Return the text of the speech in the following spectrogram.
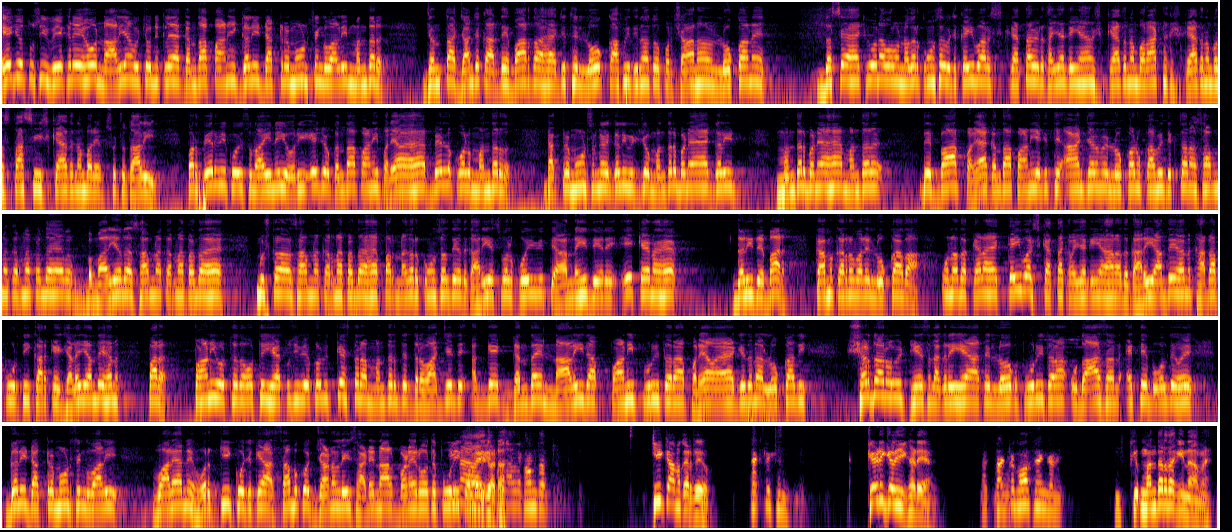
ਇਹ ਜੋ ਤੁਸੀਂ ਵੇਖ ਰਹੇ ਹੋ, ਨਾਲੀਆਂ ਵਿੱਚੋਂ ਨਿਕਲਿਆ ਗੰਦਾ ਪਾਣੀ, ਗਲੀ ਡਾਕਟਰ ਮੋਹਨ ਸਿੰਘ ਵਾਲੀ ਮੰਦਰ ਜਨਤਾ ਜੰਜ ਘਰ ਦੇ ਬਾਹਰ ਦਾ ਹੈ, ਜਿੱਥੇ ਲੋਕ ਕਾਫੀ ਦਿਨਾਂ ਤੋਂ ਪਰੇਸ਼ਾਨ ਹਨ। ਲੋਕਾਂ ਨੇ ਦੱਸਿਆ ਹੈ ਕਿ ਉਹਨਾਂ ਵੱਲੋਂ ਨਗਰ ਕੌਂਸਲ ਵਿੱਚ ਕਈ ਵਾਰ ਸ਼ਿਕਾਇਤਾਂ ਵੀ ਲਿਖਾਈਆਂ ਗਈਆਂ ਹਨ। ਸ਼ਿਕਾਇਤ ਨੰਬਰ 8 ਸ਼ਿਕਾਇਤ ਨੰਬਰ 87 ਸ਼ਿਕਾਇਤ ਨੰਬਰ 144 ਪਰ ਫਿਰ ਵੀ ਕੋਈ ਸੁਣਾਈ ਨਹੀਂ ਹੋ ਰਹੀ। ਇਹ ਜੋ ਗੰਦਾ ਪਾਣੀ ਭਰਿਆ ਹੋਇਆ ਹੈ, ਬਿਲਕੁਲ ਮੰਦਰ ਡਾਕਟਰ ਮੋਹਨ ਸਿੰਘ ਗਲੀ ਵਿੱਚ ਜੋ ਮੰਦਰ ਬਣਿਆ ਹੈ, ਗਲੀ ਮੰਦਰ ਬਣਿਆ ਹੈ, ਮੰਦਰ ਦੇ ਬਾਹਰ ਭਰਿਆ ਗੰਦਾ ਪਾਣੀ ਹੈ, ਜਿੱਥੇ ਆਉਣ ਜਾਣ ਵਾਲੇ ਲੋਕਾਂ ਨੂੰ ਕਾਫੀ ਦਿੱਕਤਾਂ ਦਾ ਸਾਹਮਣਾ ਕਰਨਾ ਪੈਂਦਾ ਹੈ, ਬਿਮਾਰੀਆਂ ਦਾ ਸਾਹਮਣਾ ਕਰਨਾ ਪੈਂਦਾ ਹੈ, ਮੁਸ਼ਕਲਾਂ ਦਾ ਸਾਹਮਣਾ ਕਰਨਾ ਪੈਂਦਾ ਹੈ, ਪਰ ਨਗਰ ਕੌਂਸਲ ਦੇ ਅਧਿਕਾਰੀ ਇਸ ਵੱਲ ਕੋਈ ਵੀ ਧਿਆਨ ਨਹੀਂ ਦੇ ਰਹੇ। ਇਹ ਕਹਿਣਾ ਹੈ, ਗਲੀ ਦੇ ਬਾਹਰ ਕੰਮ ਕਰਨ ਵਾਲੇ ਲੋਕਾਂ ਦਾ, ਉਹਨਾਂ ਦਾ ਕਹਿਣਾ ਹੈ, ਕਈ ਵਾਰ ਸ਼ਿਕਾਇਤਾਂ ਕਰਾਈਆਂ ਗਈਆਂ ਹਨ, ਅਧਿਕਾਰੀ ਆਂਦੇ ਹਨ, ਖਾਦਾ ਪੂਰਤੀ ਕਰਕੇ ਚਲੇ ਜਾਂਦੇ ਹਨ, ਪਰ ਪਾਣੀ ਉੱਥੇ ਦਾ ਉੱਥੇ ਹੀ ਹੈ। ਤੁਸੀਂ ਵੇਖੋ ਵੀ ਕਿਸ ਤਰ੍ਹਾਂ ਮੰਦਿਰ ਦੇ ਦਰਵਾਜ਼ੇ ਦੇ ਅੱਗੇ ਗੰਦੇ ਨਾਲੀ ਦਾ ਪਾਣੀ ਪੂਰੀ ਤਰ੍ਹਾਂ ਭਰਿਆ ਹੋਇਆ ਹੈ, ਜਿਹਦੇ ਨਾਲ ਲੋਕਾਂ ਦੀ ਸ਼ਰਧਾ ਨੂੰ ਵੀ ਠੇਸ ਲੱਗ ਰਹੀ ਹੈ ਅਤੇ ਲੋਕ ਪੂਰੀ ਤਰ੍ਹਾਂ ਉਦਾਸ ਹਨ। ਇੱਥੇ ਬੋਲਦੇ ਹੋਏ ਗਲੀ ਡਾਕਟਰ ਮੋਹਨ ਸਿੰਘ ਵਾਲੀ ਵਾਲਿਆਂ ਨੇ ਹੋਰ ਕੀ ਕੁਝ ਕਿਹਾ? ਸਭ ਕੁਝ ਜਾਣਨ ਲਈ ਸਾਡੇ ਨਾਲ ਬਣੇ ਰਹੋ ਤੇ ਪੂਰੀ ਕਵਰੇਜ ਕੀ ਕੰਮ ਕਰਦੇ ਹੋ? ਟੈਕਨੀਸ਼ੀਅਨ ਕਿਹੜੀ ਗਲੀ 'ਚ ਖੜੇ ਆ? ਡਾਕਟਰ ਮੋਹਨ ਸਿੰਘ ਗਲੀ। ਕਿ- ਮੰਦਿਰ ਦਾ ਕੀ ਨਾਮ ਹੈ?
